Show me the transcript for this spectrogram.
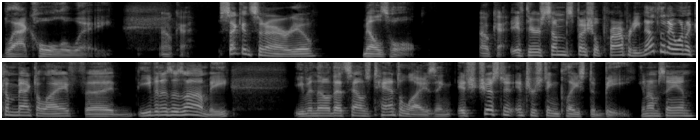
black hole away. Okay. Second scenario, Mel's Hole. Okay. If there's some special property, not that I want to come back to life, uh, even as a zombie, even though that sounds tantalizing, it's just an interesting place to be. You know what I'm saying?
